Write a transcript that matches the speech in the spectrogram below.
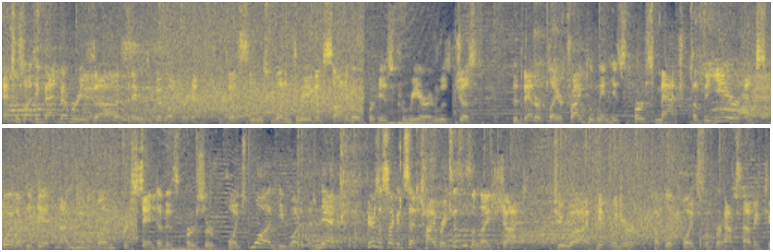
exercising bad memories, uh, today was a good one for him because he was one and three against Sonego for his career and was just the better player, trying to win his first match of the year. And spoiler, he did. 91% of his first serve points won. He won at the net. Here's a second set tiebreak. This is a nice shot to uh, hit when you're a couple of points from perhaps having to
